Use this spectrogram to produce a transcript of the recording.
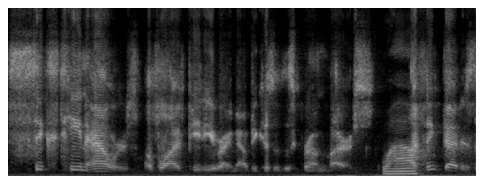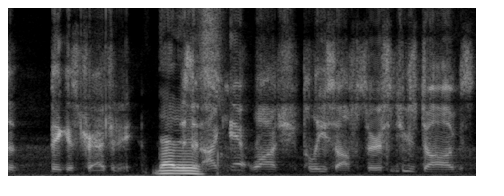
sixteen hours of live PD right now because of this coronavirus. Wow, I think that is the biggest tragedy. that Is is. that I can't watch police officers use dogs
